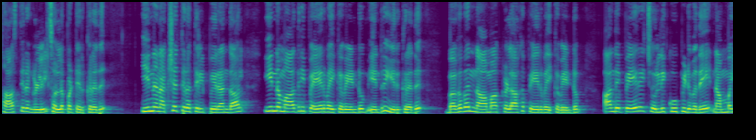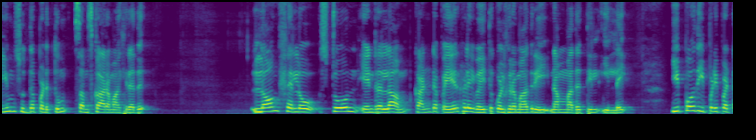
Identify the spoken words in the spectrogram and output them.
சாஸ்திரங்களில் சொல்லப்பட்டிருக்கிறது. இன்ன நட்சத்திரத்தில் பிறந்தால் இன்ன மாதிரி பெயர் வைக்க வேண்டும் என்று இருக்கிறது. பகவன் நாமாக்களாக பெயர் வைக்க வேண்டும். அந்த பெயரை சொல்லி கூப்பிடுவதே நம்மையும் சுத்தப்படுத்தும் சம்ஸ்காரமாகிறது. லாங் ஃபெல்லோ ஸ்டோன் என்றெல்லாம் கண்ட பெயர்களை வைத்துக்கொள்கிற மாதிரி நம் மதத்தில் இல்லை. இப்போது இப்படிப்பட்ட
